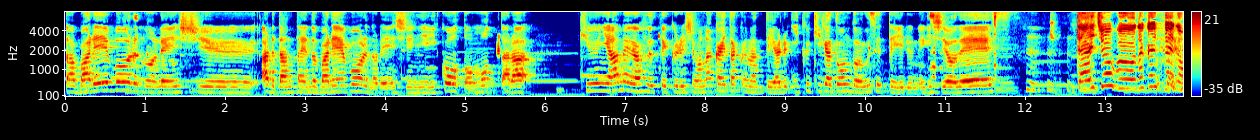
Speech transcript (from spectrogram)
たバレーボールの練習ある団体のバレーボールの練習に行こうと思ったら急に雨が降ってくるしお腹痛くなってやる行く気がどんどん失せているネギ塩です。大丈夫？お腹痛いの？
